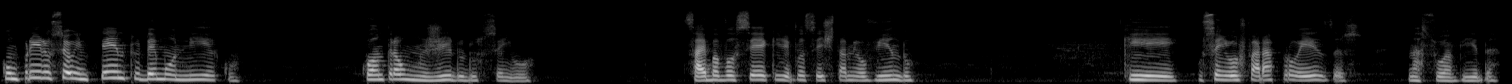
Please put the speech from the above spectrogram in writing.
cumprir o seu intento demoníaco contra o ungido do Senhor. Saiba você que você está me ouvindo que o Senhor fará proezas na sua vida.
